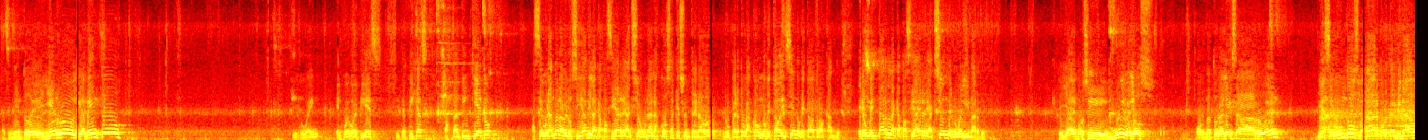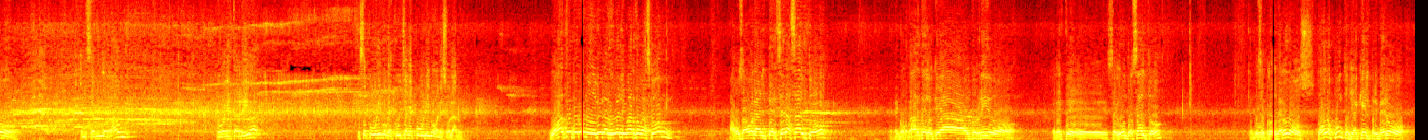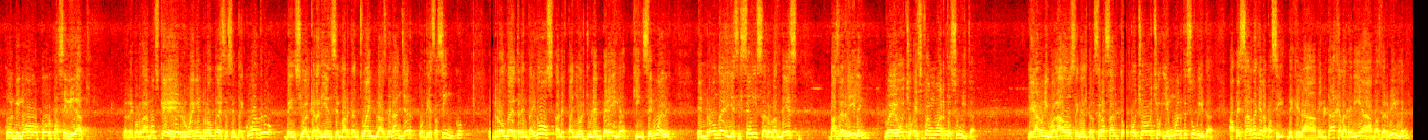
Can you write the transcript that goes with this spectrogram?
Nacimiento de hierro, ligamento. Y Rubén, el juego de pies, si te fijas, bastante inquieto, asegurando la velocidad y la capacidad de reacción. Una de las cosas que su entrenador, Ruperto Gascón, nos estaba diciendo que estaba trabajando, era aumentar la capacidad de reacción de Rubén Limardo. que ya de por sí muy veloz por naturaleza Rubén. 10 segundos, van a dar por terminado el segundo round. Rubén está arriba. Ese público que escuchan es público venezolano. 4 por 1 domina Rubén Limardo Gascón. Vamos ahora al tercer asalto. Como parte de lo que ha ocurrido en este segundo asalto. Donde se produjeron los, todos los puntos, ya que el primero culminó por pasividad. Le recordamos que Rubén en ronda de 64 venció al canadiense Marc-Antoine Blas Belanger por 10 a 5. En ronda de 32 al español Julen Pereira 15-9. En ronda de 16 al holandés Bas Verwielen 9-8. Eso fue muerte súbita. Llegaron igualados en el tercer asalto 8-8 y en muerte súbita. A pesar de que la, ventaja la tenía Bas Verwielen,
